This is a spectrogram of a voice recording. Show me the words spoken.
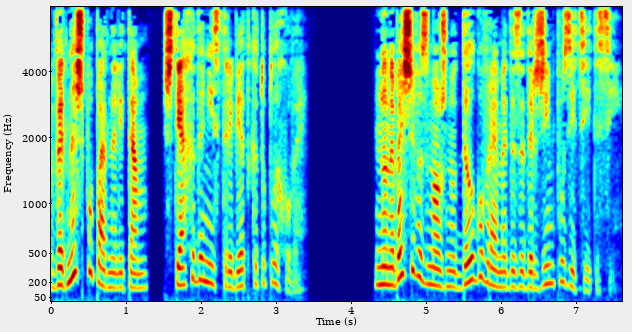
Веднъж попаднали там, щяха да ни изтребят като плъхове. Но не беше възможно дълго време да задържим позициите си.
